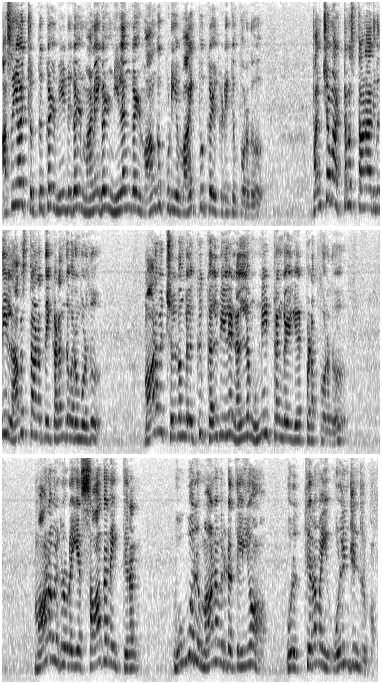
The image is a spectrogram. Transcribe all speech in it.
அசையா சொத்துக்கள் வீடுகள் மனைகள் நிலங்கள் வாங்கக்கூடிய வாய்ப்புகள் கிடைக்க போகிறது பஞ்சம அஷ்டமஸ்தானாதிபதி லாபஸ்தானத்தை கடந்து வரும்பொழுது மாணவ செல்வங்களுக்கு கல்வியில் நல்ல முன்னேற்றங்கள் ஏற்பட போகிறது மாணவர்களுடைய சாதனை திறன் ஒவ்வொரு மாணவரிடத்திலையும் ஒரு திறமை ஒளிஞ்சின்னு இருக்கும்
